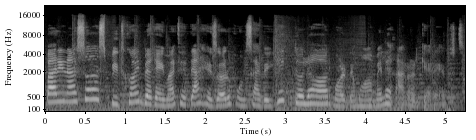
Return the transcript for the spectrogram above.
بر این اساس بیت کوین به قیمت 10501 دلار مورد معامله قرار گرفت.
